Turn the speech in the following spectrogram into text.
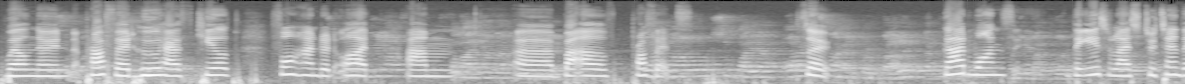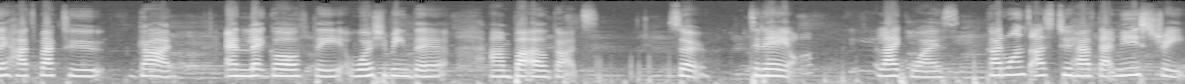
um, well-known prophet who has killed 400 odd um, uh, Baal prophets. So God wants the Israelites to turn their hearts back to God and let go of the worshiping the um, Baal gods. So today, likewise, God wants us to have that ministry.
